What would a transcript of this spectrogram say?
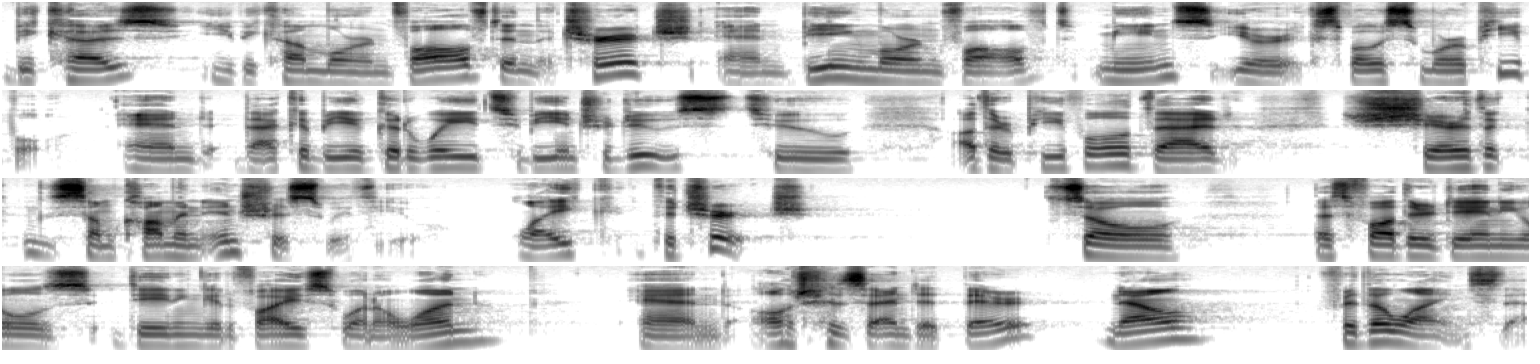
because you become more involved in the church, and being more involved means you're exposed to more people and that could be a good way to be introduced to other people that share the, some common interests with you, like the church. So that's Father Daniel's Dating Advice 101. And I'll just end it there. Now for the lines then.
